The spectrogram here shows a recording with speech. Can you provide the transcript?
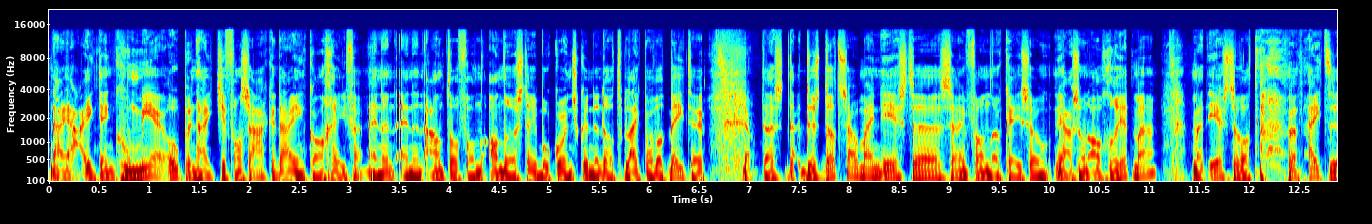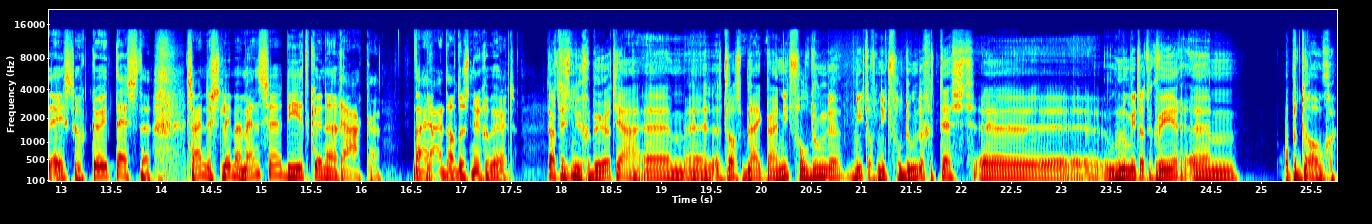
Nou ja, ik denk hoe meer openheid je van zaken daarin kan geven. En een, en een aantal van andere stablecoins kunnen dat blijkbaar wat beter. Ja. Dus, dus dat zou mijn eerste zijn van oké, okay, zo, ja, zo'n algoritme. Maar het eerste wat bij mij te eerste kun je testen. Zijn er slimme mensen die het kunnen raken? Nou ja, ja. dat is nu gebeurd. Dat is nu gebeurd, ja. Um, uh, het was blijkbaar niet voldoende, niet of niet voldoende getest. Uh, hoe noem je dat ook weer? Um, op het droge.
